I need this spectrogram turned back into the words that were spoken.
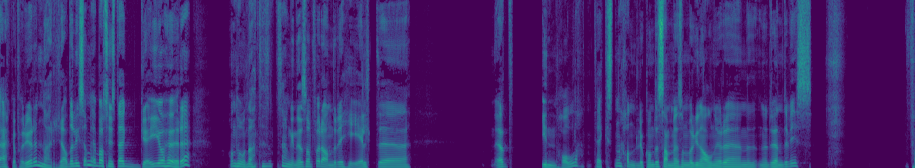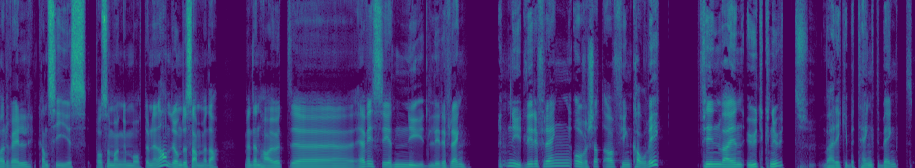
er ikke for å gjøre narr av det, liksom. Jeg bare syns det er gøy å høre. Og noen av sangene som forandrer helt uh, ja, Innholdet, teksten, handler jo ikke om det samme som originalen gjør, nødvendigvis. farvel kan sies på så mange måter. Men den handler om det samme, da. Men den har jo et uh, Jeg vil si et nydelig refreng. Et nydelig refreng oversatt av Finn Kalvik. Finn veien ut, Knut. Vær ikke betenkt, Bengt.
